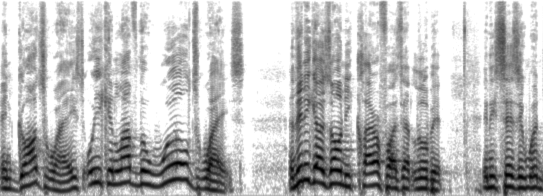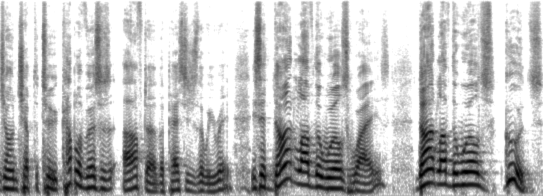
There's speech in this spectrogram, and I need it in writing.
and God's ways, or you can love the world's ways. And then he goes on, he clarifies that a little bit. And he says in 1 John chapter 2, a couple of verses after the passage that we read, he said, Don't love the world's ways, don't love the world's goods.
